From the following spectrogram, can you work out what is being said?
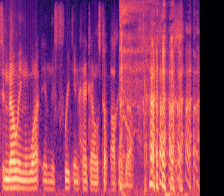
to knowing what in the freaking heck I was talking about.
